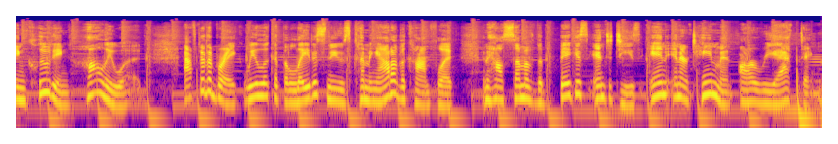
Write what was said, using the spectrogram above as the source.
including Hollywood. After the break, we look at the latest news coming out of the conflict and how some of the biggest entities in entertainment are reacting.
